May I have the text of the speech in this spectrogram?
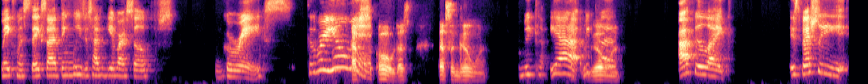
make mistakes. I think we just have to give ourselves grace. Because we're human. That's, oh, that's that's a good one. Because yeah, because I feel like especially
